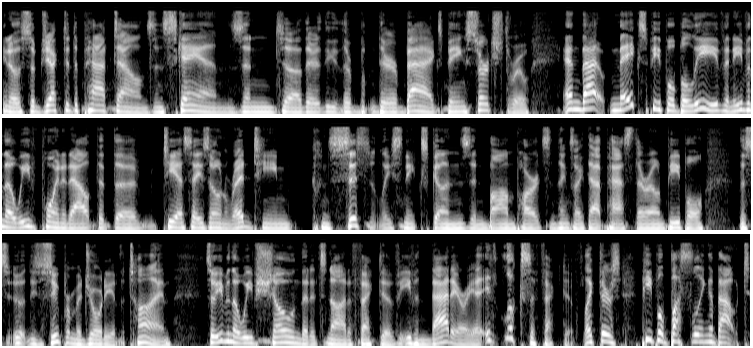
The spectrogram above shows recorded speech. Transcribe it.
you know subjected to pat downs and scans and uh, their their their bags being searched through. And that makes people believe and even though we've pointed out that the TSA's own red team consistently sneaks guns and bomb parts and things like that past their own people the, the super majority of the time. So even though we've shown that it's not effective, even that area, it looks effective. Like there's people bustling about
